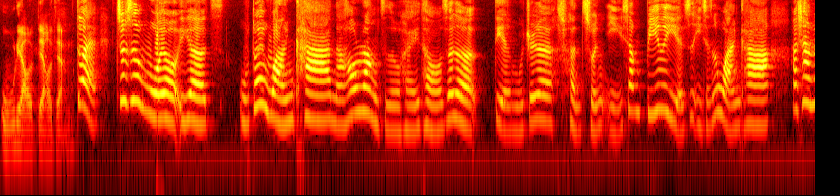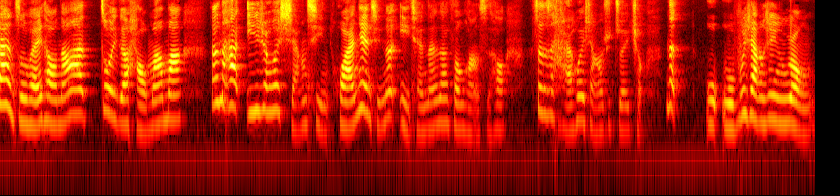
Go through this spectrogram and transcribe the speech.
无聊掉这样。对，就是我有一个我对玩咖，然后浪子回头这个点，我觉得很存疑。像 Billy 也是以前是玩咖，他像浪子回头，然后他做一个好妈妈，但是他依旧会想起怀念起那以前那段疯狂的时候，甚至还会想要去追求。那我我不相信 Ron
